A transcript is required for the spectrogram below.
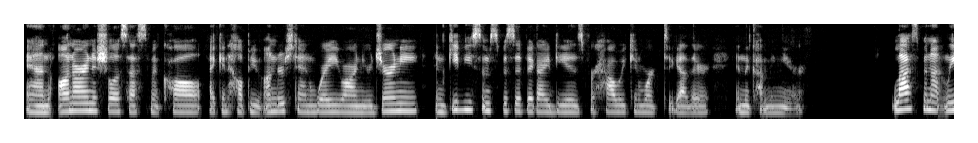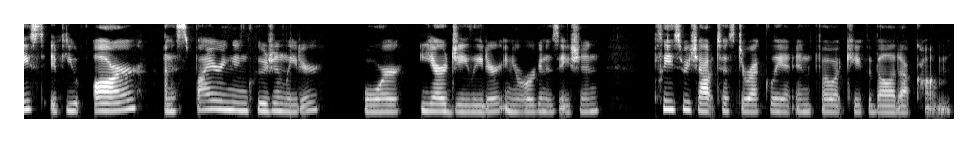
And on our initial assessment call, I can help you understand where you are in your journey and give you some specific ideas for how we can work together in the coming year. Last but not least, if you are an aspiring inclusion leader or ERG leader in your organization, please reach out to us directly at info at kayfabella.com.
